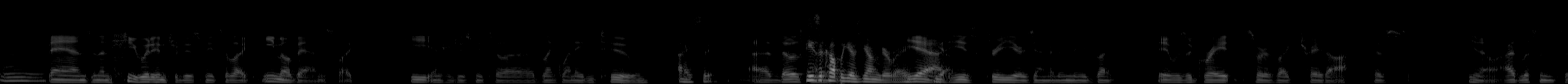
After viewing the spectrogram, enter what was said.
Mm. bands, and then he would introduce me to like emo bands. Like he introduced me to uh, Blink One Eighty Two. I see. Uh, those He's a kind of- couple years younger, right? Yeah, he's three years younger than me, but it was a great sort of like trade off because you know I'd listen to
